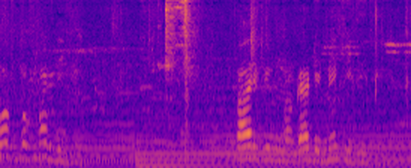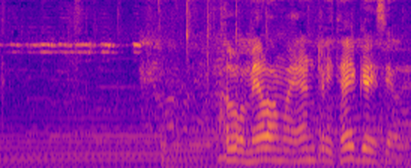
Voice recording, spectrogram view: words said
લોક બોક મારી દીધી. પાર્કિંગમાં ગાડી મેકી દીધી. હાલો, મેળામાં એન્ટ્રી થઈ ગઈ છે હવે.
